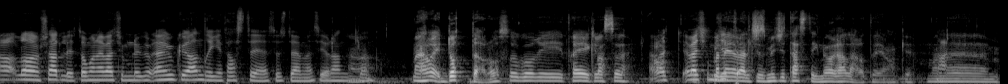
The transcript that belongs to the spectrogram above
Ja, Det har skjedd litt, men jeg vet ikke om det er noen endring i testesystemet siden den Ja. Men jeg har ei datter da, som går i tredje klasse. Jeg vet, jeg vet ikke Men det er vel ikke så mye testing der heller. at det er noe. Men uh,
